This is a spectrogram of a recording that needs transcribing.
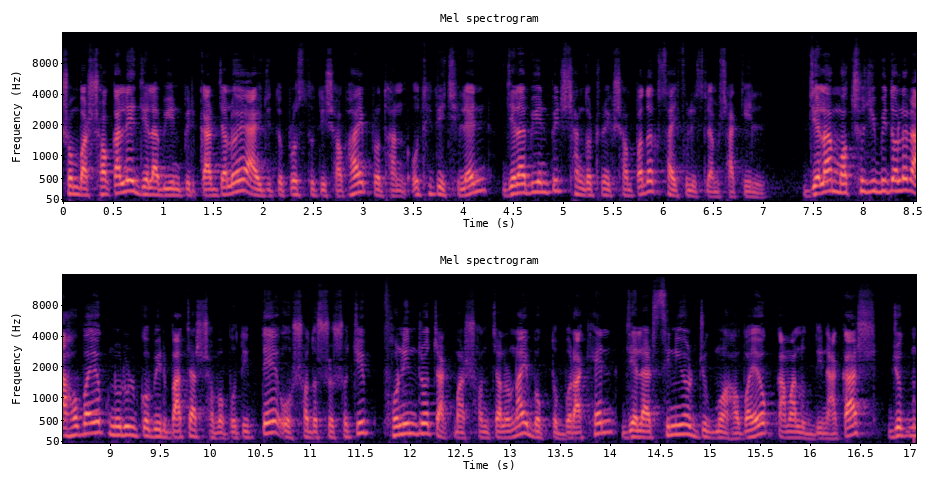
সোমবার সকালে জেলা বিএনপির কার্যালয়ে আয়োজিত প্রস্তুতি সভায় প্রধান অতিথি ছিলেন জেলা বিএনপির সাংগঠনিক সম্পাদক সাইফুল ইসলাম শাকিল। জেলা মৎস্যজীবী দলের আহ্বায়ক নুরুল কবির বাচার সভাপতিত্বে ও সদস্য সচিব ফণীন্দ্র চাকমার সঞ্চালনায় বক্তব্য রাখেন জেলার সিনিয়র যুগ্ম আহ্বায়ক কামাল উদ্দিন আকাশ, যুগ্ম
